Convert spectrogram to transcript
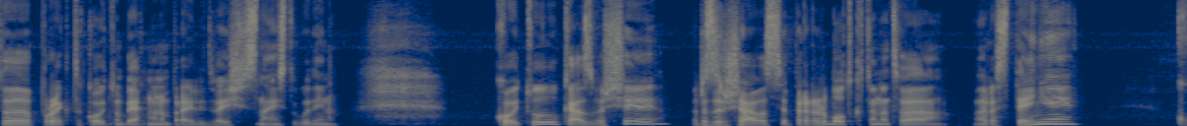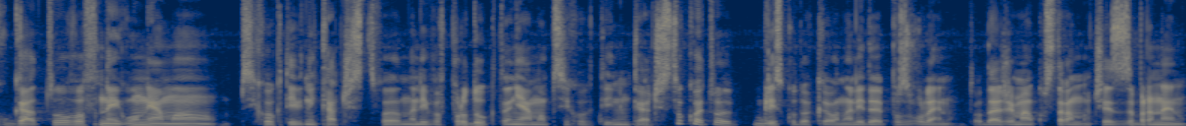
проекта, който бяхме направили 2016 година. Който казваше, разрешава се преработката на това растение когато в него няма психоактивни качества, нали, в продукта няма психоактивни качества, което е близко до къл, нали, да е позволено. То даже е малко странно, че е забранено.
